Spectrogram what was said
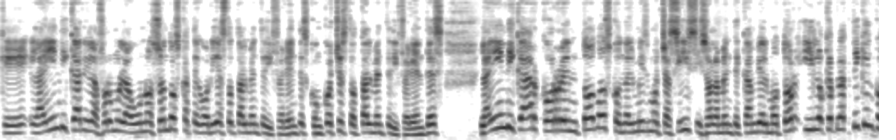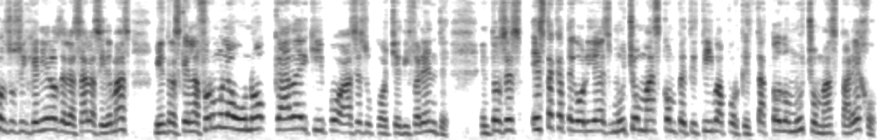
que la IndyCar y la Fórmula 1 son dos categorías totalmente diferentes, con coches totalmente diferentes. La IndyCar corren todos con el mismo chasis y solamente cambia el motor y lo que platiquen con sus ingenieros de las alas y demás, mientras que en la Fórmula 1 cada equipo hace su coche diferente. Entonces, esta categoría es mucho más competitiva porque está todo mucho más parejo.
